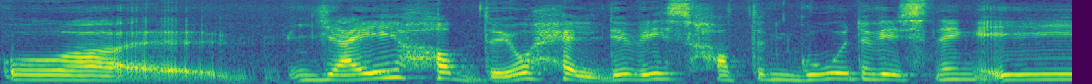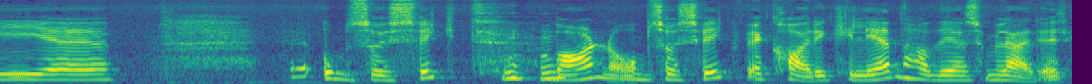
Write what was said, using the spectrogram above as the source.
Og eh, jeg hadde jo heldigvis hatt en god undervisning i eh, omsorgssvikt. Barn og omsorgssvikt. Ved Kari Kilén hadde jeg som lærer.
